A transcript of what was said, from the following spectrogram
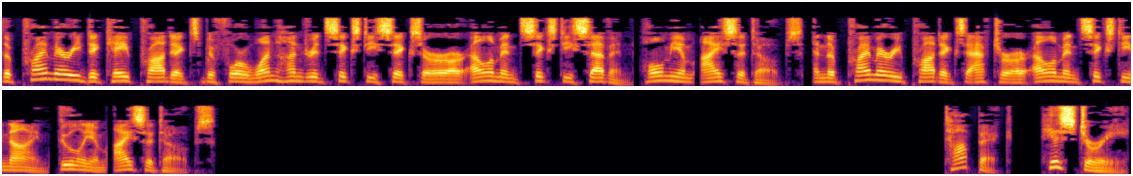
The primary decay products before 166 Er are element 67 holmium isotopes, and the primary products after are element 69 thulium isotopes. History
